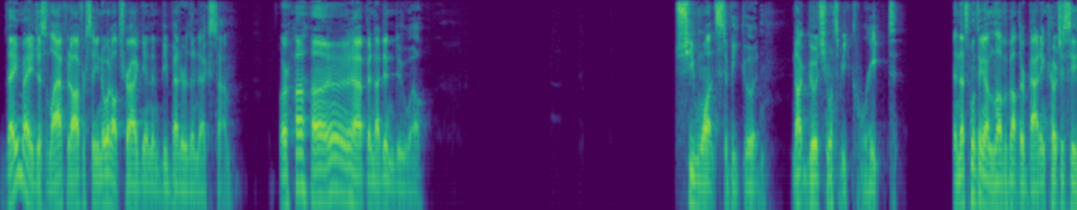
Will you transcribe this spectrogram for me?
They may just laugh it off or say, you know what, I'll try again and be better the next time. Or, haha, it happened. I didn't do well. She wants to be good. Not good. She wants to be great. And that's one thing I love about their batting coaches. He,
